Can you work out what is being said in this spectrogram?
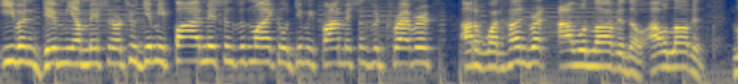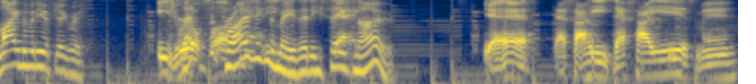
Even give me a mission or two. Give me five missions with Michael. Give me five missions with Trevor out of 100. I would love it though. I would love it. Like the video if you agree. He's real. That's surprising man. to me that he says Yeah. no. Yeah, that's how he. That's how he is, man.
